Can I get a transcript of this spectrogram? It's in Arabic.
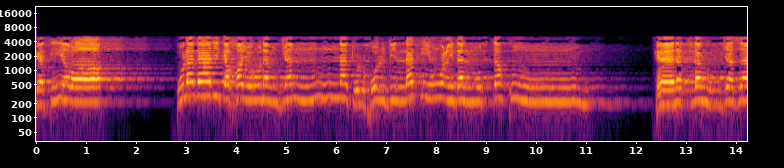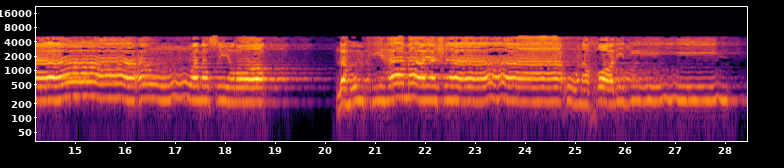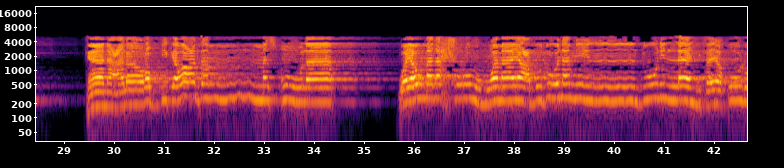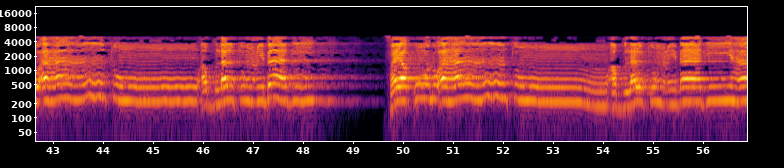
كثيرا قل ذلك خير نم جنة الخلد التي وعد المتقون كانت لهم جزاء ومصيرا لهم فيها ما يشاءون خالدين كان على ربك وعدا مسئولا ويوم نحشرهم وما يعبدون من دون الله فيقول أهنتم أضللتم عبادي؟ فيقول أهنتم أضللتم عبادي؟ هؤلاء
